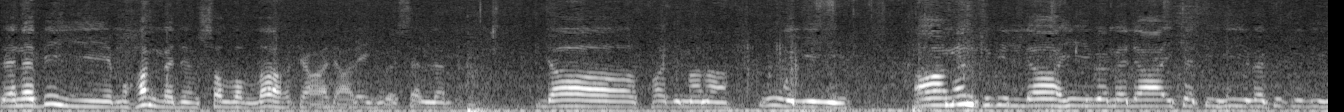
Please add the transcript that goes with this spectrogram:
ve Nebiyyi Muhammedin sallallahu teala aleyhi ve sellem. Ya Fadimana Kuli آمنت بالله وملائكته وكتبه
